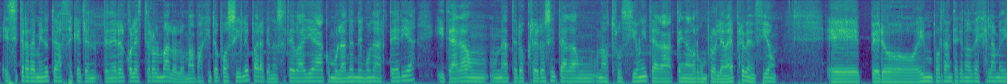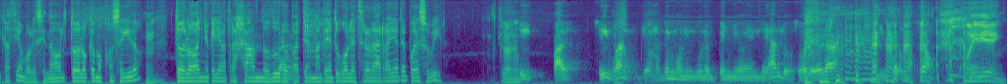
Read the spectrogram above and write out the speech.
ese tratamiento te hace que tener el colesterol malo lo más bajito posible para que no se te vaya acumulando en ninguna arteria y te haga una aterosclerosis, te haga una obstrucción y te haga, tenga algún problema. Es prevención. Eh, pero es importante que nos deje la medicación porque si no todo lo que hemos conseguido, todos los años que lleva trabajando duro para mantener tu colesterol a raya te puede subir. Sí, vale. Sí, bueno, yo no tengo ningún empeño en dejarlo, solo era información. Muy bien.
